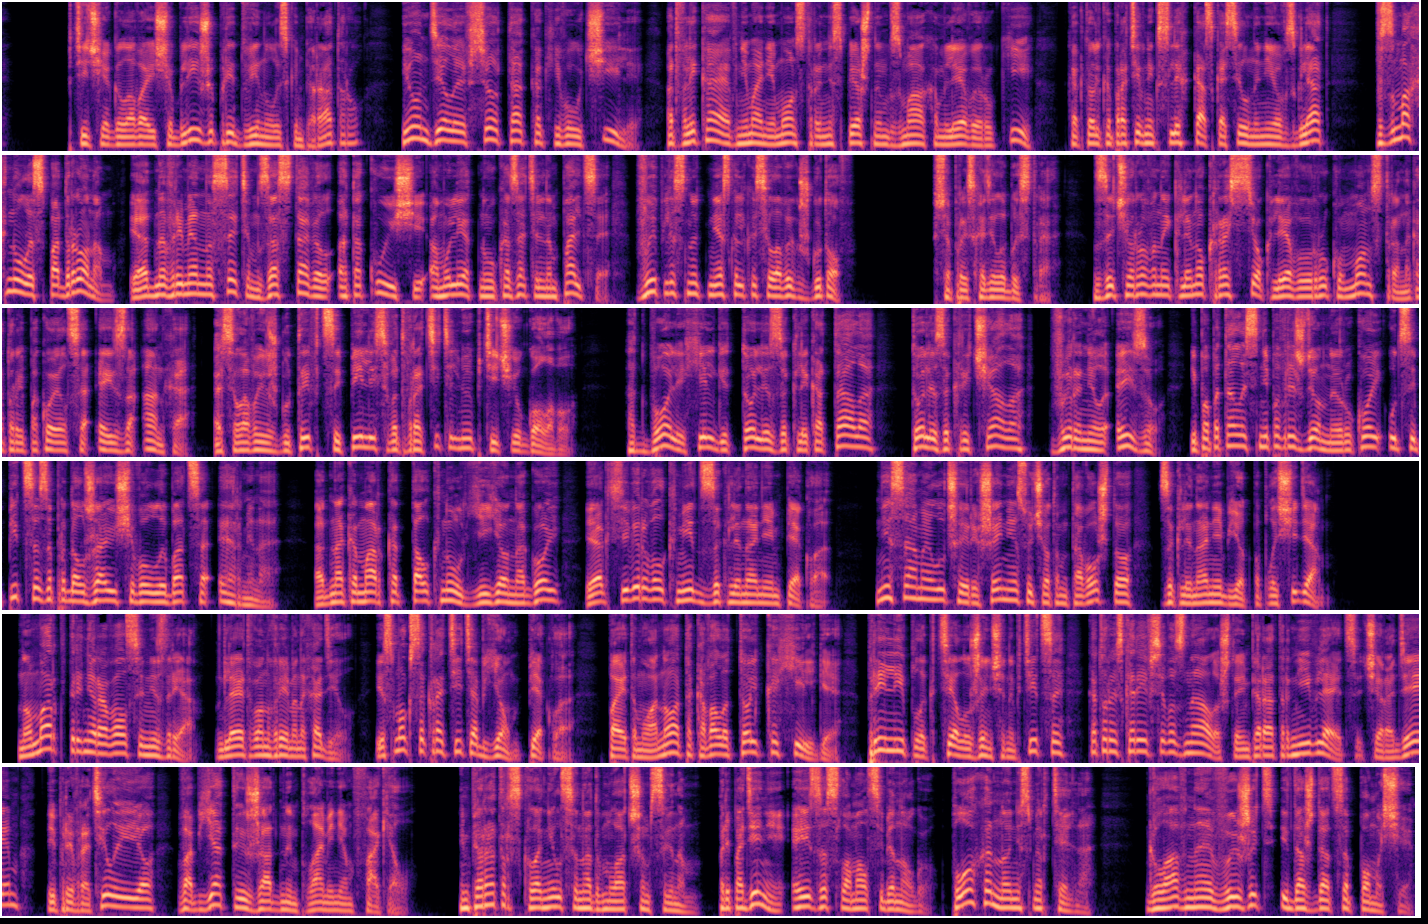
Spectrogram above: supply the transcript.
Птичья голова еще ближе придвинулась к императору, и он, делая все так, как его учили, отвлекая внимание монстра неспешным взмахом левой руки, как только противник слегка скосил на нее взгляд, взмахнул эспадроном и одновременно с этим заставил атакующий амулет на указательном пальце выплеснуть несколько силовых жгутов. Все происходило быстро. Зачарованный клинок рассек левую руку монстра, на которой покоился Эйза Анха, а силовые жгуты вцепились в отвратительную птичью голову. От боли Хильги то ли закликотала, то ли закричала, выронила Эйзу и попыталась неповрежденной рукой уцепиться за продолжающего улыбаться Эрмина. Однако Марк оттолкнул ее ногой и активировал Кмит с заклинанием пекла — не самое лучшее решение с учетом того, что заклинание бьет по площадям. Но Марк тренировался не зря, для этого он время находил, и смог сократить объем пекла, поэтому оно атаковало только Хильге, прилипло к телу женщины-птицы, которая, скорее всего, знала, что император не является чародеем, и превратила ее в объятый жадным пламенем факел. Император склонился над младшим сыном. При падении Эйза сломал себе ногу. Плохо, но не смертельно. Главное — выжить и дождаться помощи.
